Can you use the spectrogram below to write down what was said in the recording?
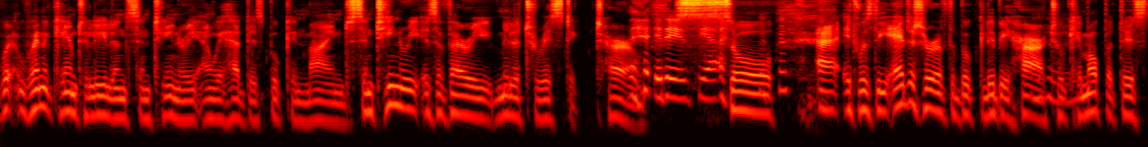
w- when it came to Leland's centenary, and we had this book in mind, centenary is a very militaristic term. It is, yeah. So uh, it was the editor of the book, Libby Hart, Mm-hmm. who came up with this.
